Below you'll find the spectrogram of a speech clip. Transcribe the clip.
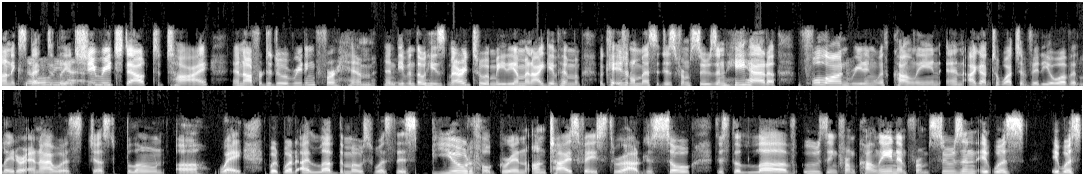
Oh, unexpectedly. Oh, And she reached out to Ty and offered to do a reading for him. And even though he's married to a medium and I give him occasional messages from Susan, he had a full on reading with Colleen. And I got to watch a video of it later and I was just blown away. But what I loved the most was this beautiful grin on Ty's face throughout. Just so, just the love oozing from Colleen and from Susan. It was it was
